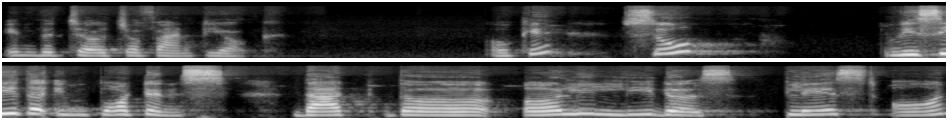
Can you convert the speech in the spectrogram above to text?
in the church of Antioch. Okay, so we see the importance that the early leaders placed on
